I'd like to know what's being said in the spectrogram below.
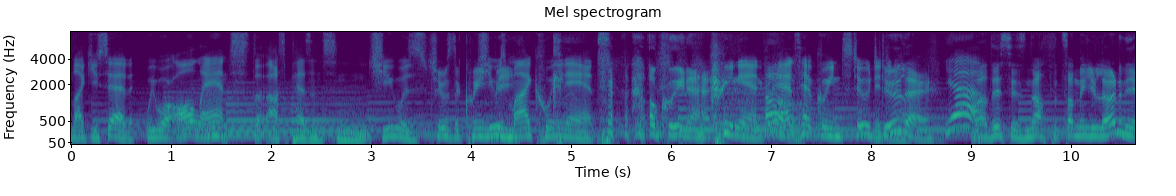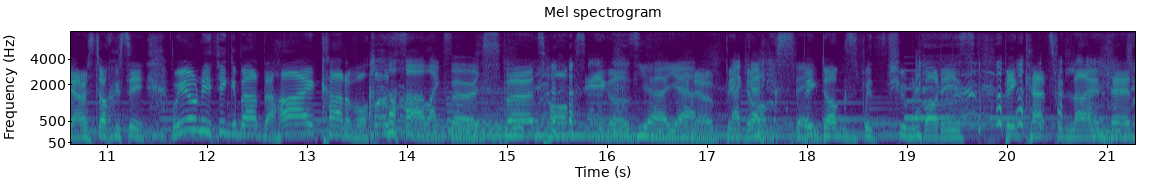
like you said, we were all ants, the, us peasants, and she was. she was the queen She was bee. my queen ant. oh, Queen Anne. queen ant. Oh. Ants have queens too. Did you Do know? they? Yeah. Well, this is not something you learn in the aristocracy. We only think about the high carnivores. like birds. Birds, hawks, eagles. Yeah, yeah. You know, That big kind of dogs, big dogs with human bodies, big cats with lion heads.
